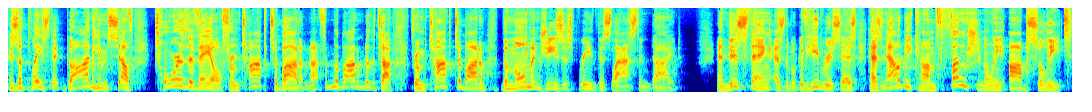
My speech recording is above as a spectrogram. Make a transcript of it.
is a place that God Himself tore the veil from top to bottom, not from the bottom to the top, from top to bottom, the moment Jesus breathed His last and died. And this thing, as the book of Hebrews says, has now become functionally obsolete.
